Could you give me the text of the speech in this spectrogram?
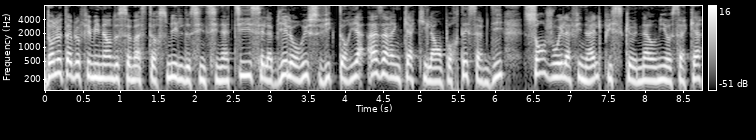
Dans le tableau féminin de ce Masters 1000 de Cincinnati, c'est la Biélorusse Victoria Azarenka qui l'a emporté samedi sans jouer la finale puisque Naomi Osaka,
